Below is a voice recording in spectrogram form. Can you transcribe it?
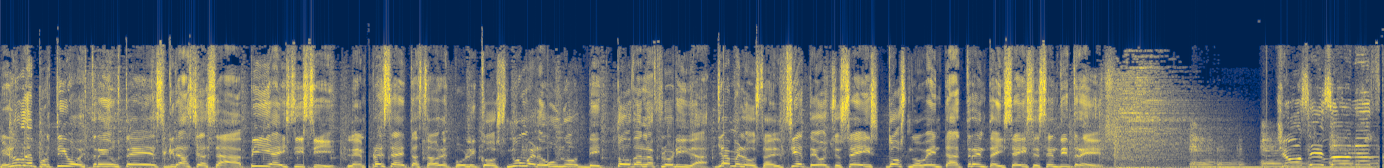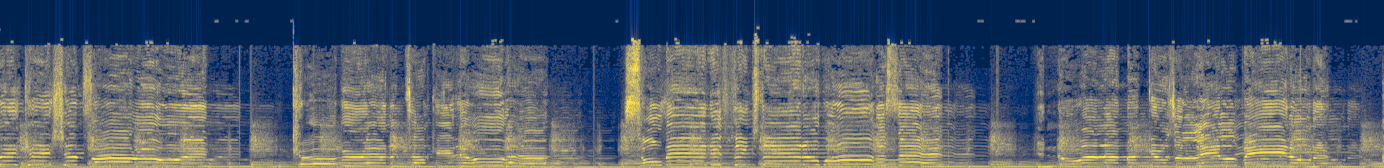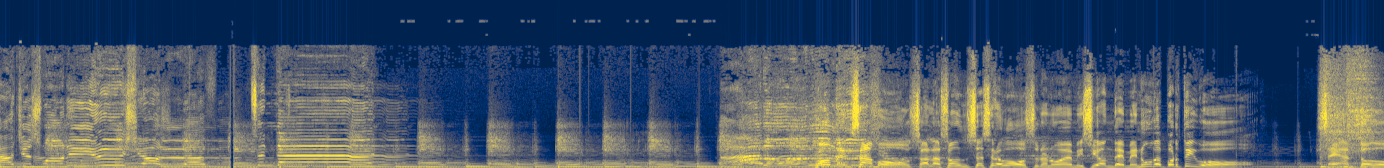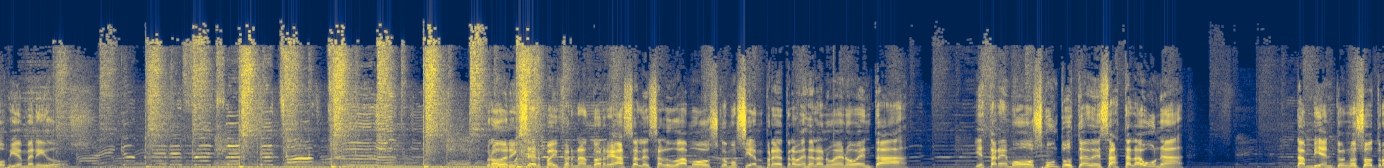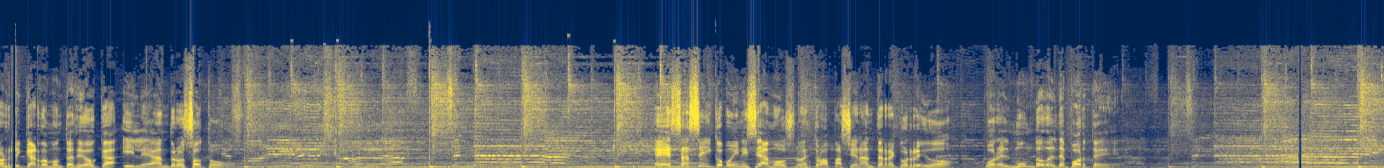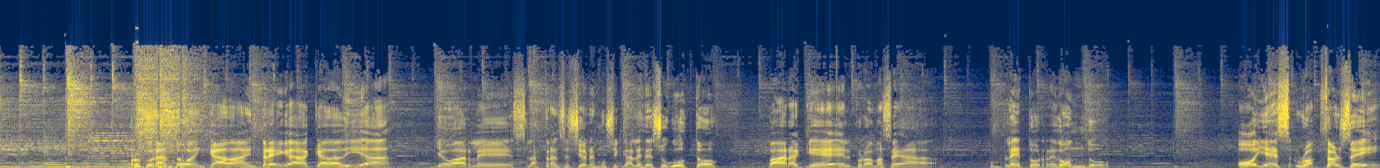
Menú Deportivo estrella ustedes gracias a PICC, la empresa de tasadores públicos número uno de toda la Florida. Llámelos al 786-290-3663. Comenzamos a las 11.02, una nueva emisión de Menú Deportivo. Sean todos bienvenidos. Broderick Serpa y Fernando Arreaza les saludamos como siempre a través de la 990 y estaremos junto a ustedes hasta la una. También con nosotros Ricardo Montes de Oca y Leandro Soto. Es así como iniciamos nuestro apasionante recorrido por el mundo del deporte. Procurando en cada entrega, cada día, llevarles las transiciones musicales de su gusto para que el programa sea completo, redondo. Hoy es Rock Thursday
